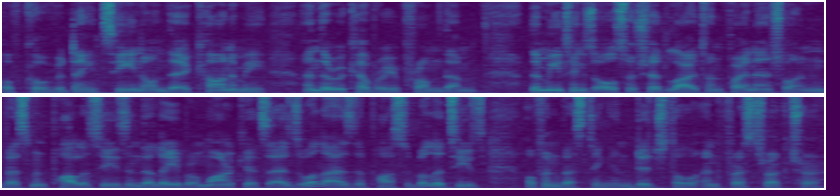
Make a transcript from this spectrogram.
of COVID-19 on the economy and the recovery from them. The meetings also shed light on financial and investment policies in the labor markets as well as the possibilities of investing in digital infrastructure.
